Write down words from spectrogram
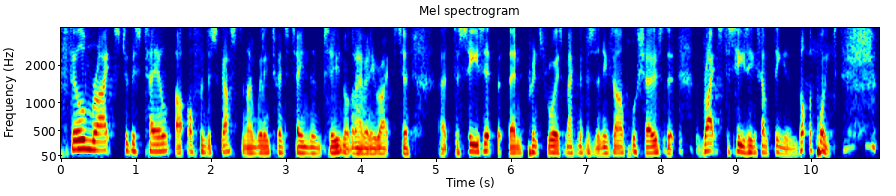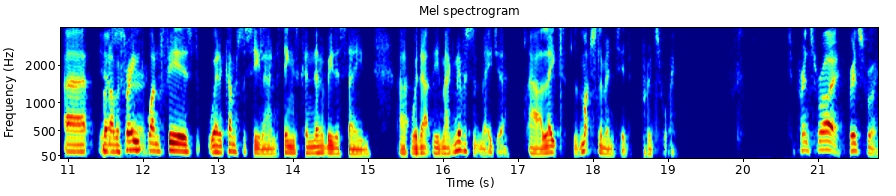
Film rights to this tale are often discussed, and I'm willing to entertain them too. Not that I have any right to uh, to seize it, but then Prince Roy's magnificent example shows that rights to seizing something is not the point. Uh, but Yes, I'm afraid sir. one fears when it comes to Sealand, things can never be the same uh, without the magnificent major, our late, much lamented Prince Roy. To Prince Roy. Prince Roy.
